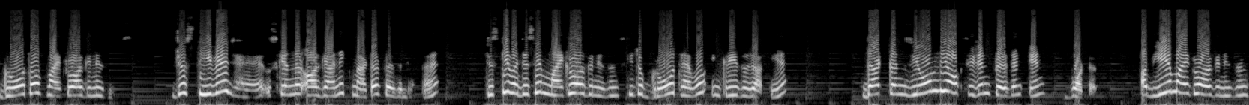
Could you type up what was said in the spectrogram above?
growth of microorganisms जो सीवेज है, उसके अंदर ऑर्गेनिक मैटर प्रेजेंट होता है, जिसकी वजह से माइक्रो ऑर्गेनिजम्स की जो ग्रोथ है, वो इंक्रीज हो जाती है। That consume oxygen present in water अब ये माइक्रो ऑर्गेनिजम्स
